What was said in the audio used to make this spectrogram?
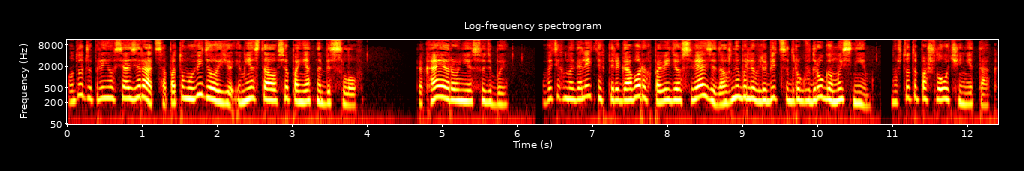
Он тут же принялся озираться, а потом увидел ее, и мне стало все понятно без слов. Какая ирония судьбы. В этих многолетних переговорах по видеосвязи должны были влюбиться друг в друга мы с ним. Но что-то пошло очень не так.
